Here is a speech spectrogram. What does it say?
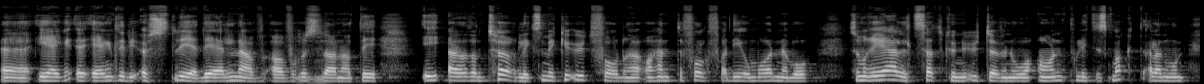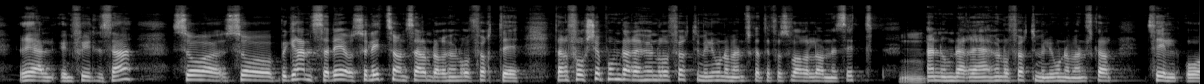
eh, egentlig de østlige delene av, av Russland. At, de, at han tør liksom ikke utfordre og hente folk fra de områdene hvor, som reelt sett kunne utøve noe annen politisk makt, eller noen reell innflytelse. Så, så begrenser det også litt sånn, selv om det er 140 Det er forskjell på om det er 140 millioner mennesker til å forsvare landet sitt, enn om det er 140 millioner mennesker til å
